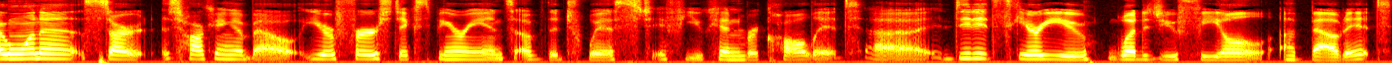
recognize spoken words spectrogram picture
I want to start talking about your first experience of the twist, if you can recall it. Uh, did it scare you? What did you feel about it?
